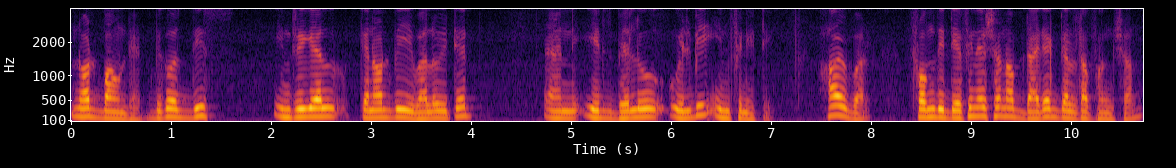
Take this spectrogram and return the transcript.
not bounded because this integral cannot be evaluated and its value will be infinity. However, from the definition of Dirac delta function,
